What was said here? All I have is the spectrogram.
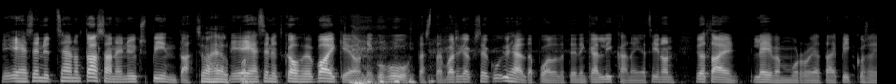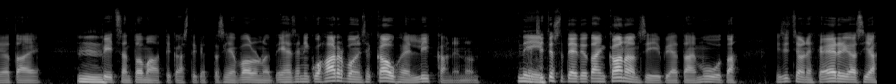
niin eihän se nyt, sehän on tasainen yksi pinta. Se on helppo. Niin eihän se nyt kauhean vaikea ole niinku huuhtaista, varsinkin kun se joku yhdeltä puolelta tietenkään likainen. Ja siinä on jotain leivänmurruja tai pikkusen jotain Mm. pizzan tomaattikastiketta siihen valunut. Eihän se niinku harvoin se kauhean likainen on. Niin. Sitten jos sä teet jotain kanansiipiä tai muuta, niin sitten se on ehkä eri asia,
